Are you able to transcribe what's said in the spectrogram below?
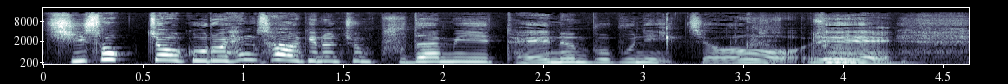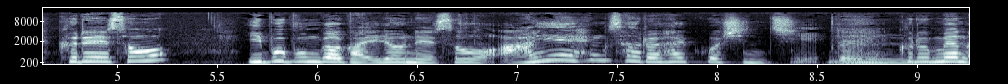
지속적으로 행사하기는 좀 부담이 되는 부분이 있죠. 그렇죠. 예. 그래서 이 부분과 관련해서 아예 행사를 할 것인지 네. 그러면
